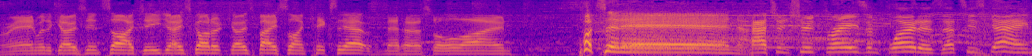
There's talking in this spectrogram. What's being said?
Moran with it goes inside. DJ's got it. Goes baseline. Kicks it out. Medhurst all alone. Puts it in. Catch and shoot threes and floaters. That's his game.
